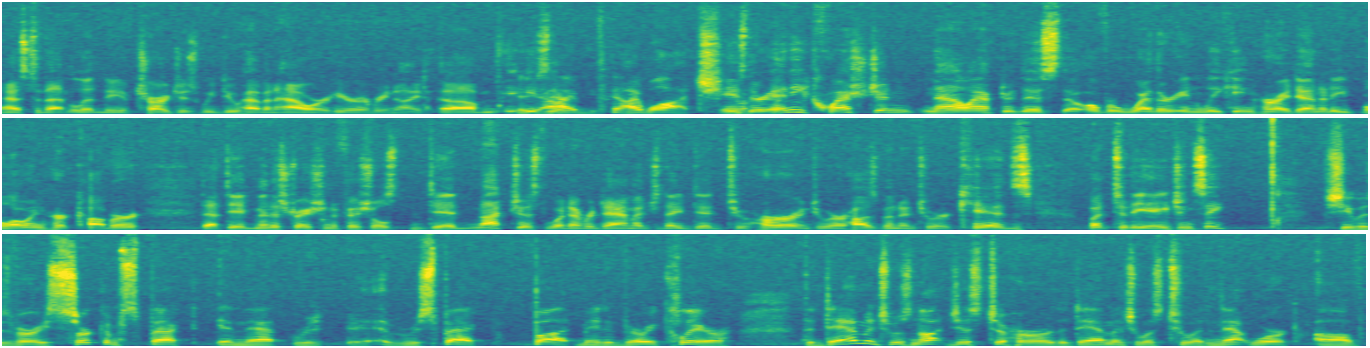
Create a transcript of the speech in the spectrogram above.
As to that litany of charges, we do have an hour here every night. Um, there, I, I watch. is there any question now after this though, over whether in leaking her identity, blowing her cover, that the administration officials did not just whatever damage they did to her and to her husband and to her kids, but to the agency? She was very circumspect in that re- uh, respect, but made it very clear the damage was not just to her, the damage was to a network of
